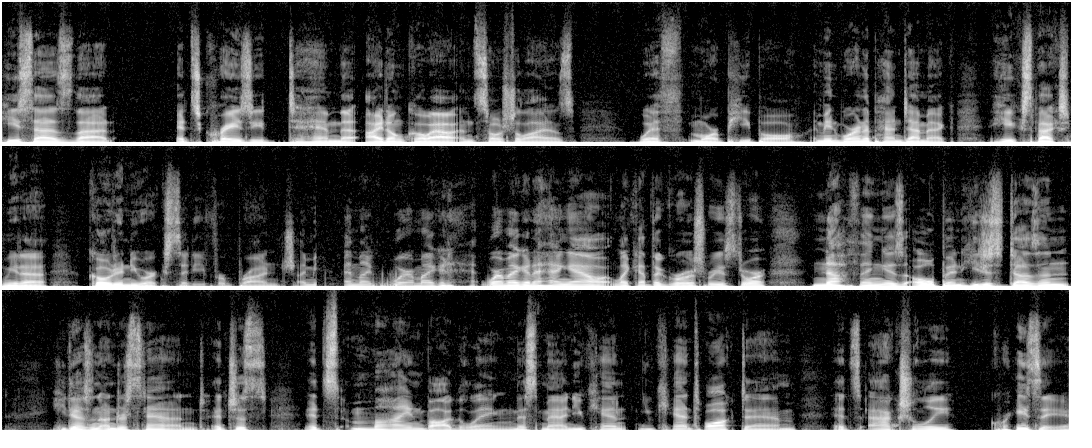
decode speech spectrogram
He says that it's crazy to him that I don't go out and socialize with more people. I mean, we're in a pandemic. He expects me to go to New York City for brunch. I mean, and like where am I going to where am I going to hang out? Like at the grocery store? Nothing is open. He just doesn't he doesn't understand. It just it's mind-boggling. This man, you can't you can't talk to him. It's actually crazy.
